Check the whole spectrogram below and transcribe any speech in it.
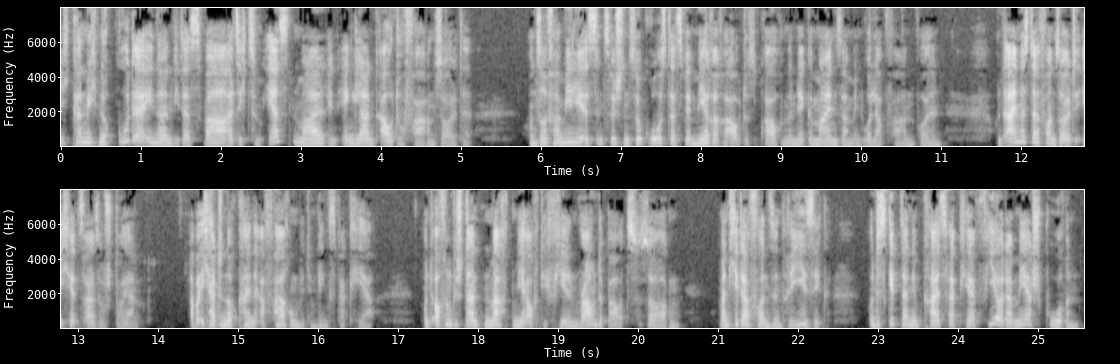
Ich kann mich noch gut erinnern, wie das war, als ich zum ersten Mal in England Auto fahren sollte. Unsere Familie ist inzwischen so groß, dass wir mehrere Autos brauchen, wenn wir gemeinsam in Urlaub fahren wollen. Und eines davon sollte ich jetzt also steuern. Aber ich hatte noch keine Erfahrung mit dem Linksverkehr. Und offen gestanden machten mir auch die vielen Roundabouts Sorgen. Manche davon sind riesig. Und es gibt dann im Kreisverkehr vier oder mehr Spuren.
